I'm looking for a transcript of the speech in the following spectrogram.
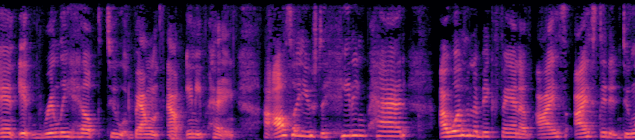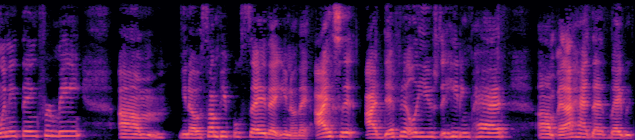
and it really helped to balance out any pain. I also used a heating pad. I wasn't a big fan of ice. Ice didn't do anything for me. Um, you know, some people say that, you know, they ice it. I definitely used a heating pad. Um, and I had that baby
